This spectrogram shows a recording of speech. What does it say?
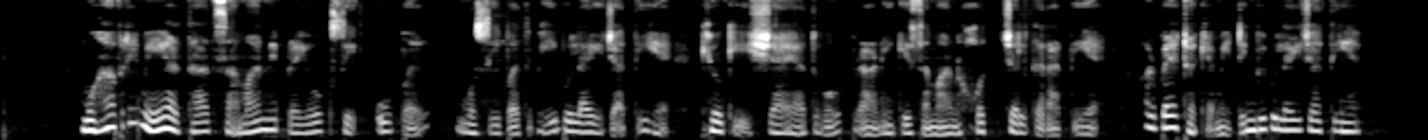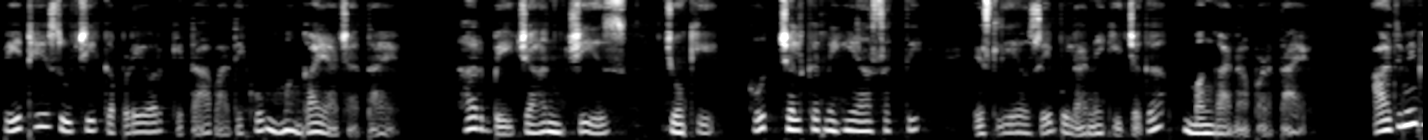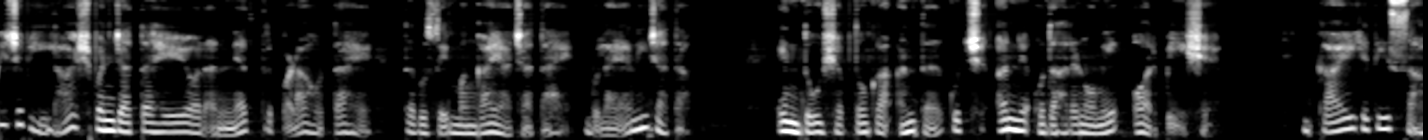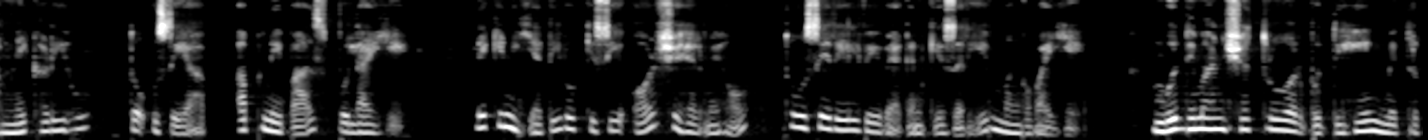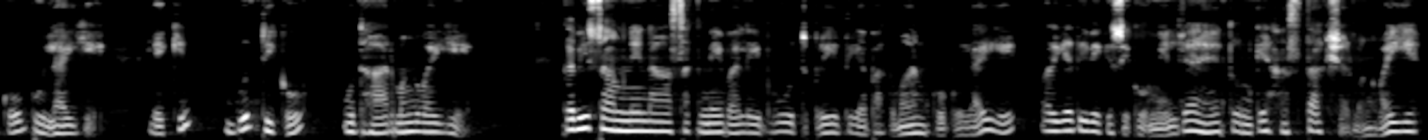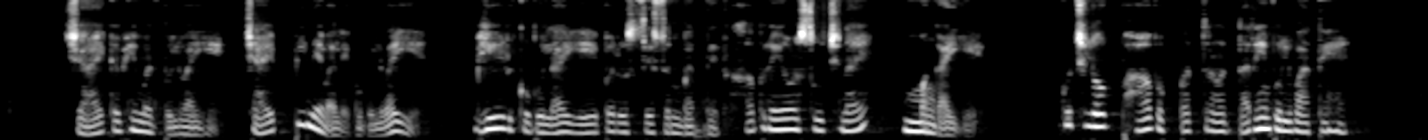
मुहावरे में अर्थात सामान्य प्रयोग से ऊपर मुसीबत भी बुलाई जाती है, क्योंकि शायद वो प्राणी के समान खुद चल कर आती है और बैठक या मीटिंग भी बुलाई जाती है। पेठे, सूची, कपड़े और किताब आदि को मंगाया जाता है। हर बेजान चीज़ जो कि खुद चलकर नहीं आ सकती, इसलिए उसे बुलाने की जगह मंगाना पड़ता है। आदमी भी जब लाश बन जाता है और अन्यत्र पड़ा होता है तब उसे मंगाया जाता है, बुलाया नहीं जाता। इन दो शब्दों का अंतर कुछ अन्य उदाहरणों में और पेश है। गाय यदि सामने खड़ी हो तो उसे आप अपने पास बुलाइए। लेकिन यदि वो किसी और शहर में हो तो उसे रेलवे वैगन के ज़रिए मंगवाइए। बुद्धिमान शत्रु और बुद्धिहीन मित्र को बुलाइए, लेकिन बुद्धि को उधार मंगवाइए। कभी सामने ना आ सकने वाले भूत प्रेत या भगवान को बुलाइए और यदि वे किसी को मिल जाए तो उनके हस्ताक्षर मंगवाइए। चाय कभी मत बुलवाइए। चाय पीने वाले को बुलवाइए। भीड़ को बुलाइए, पर उससे संबंधित खबरें और सूचनाएँ मंगाइए। कुछ लोग भाव पत्र और दरें बुलवाते हैं।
